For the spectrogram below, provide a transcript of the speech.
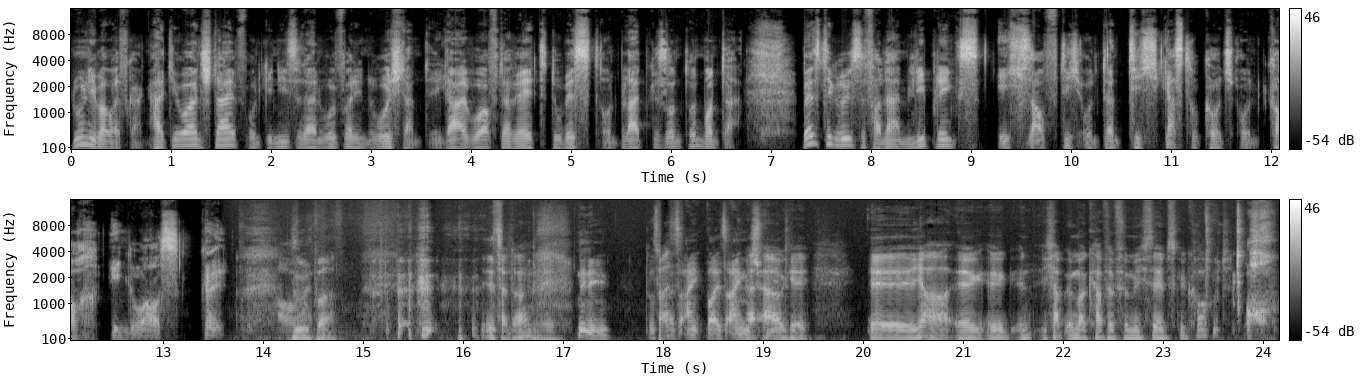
Nun, lieber Wolfgang, halt die Ohren steif und genieße deinen wohlverdienten Ruhestand, egal wo auf der Welt du bist und bleib gesund und munter. Beste Grüße von deinem Lieblings, ich sauf dich untern Tisch Gastrocoach und Koch Ingo aus Köln. Hau. Super. Ist er dran? Ey? Nee, nee, das war Was? jetzt, ein, war jetzt eingespielt. Ah, okay. Äh, ja, äh, äh, ich habe immer Kaffee für mich selbst gekocht. Och,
